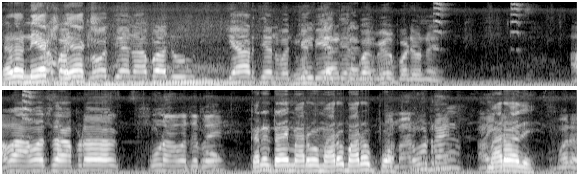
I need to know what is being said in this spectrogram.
હેડો આ નેક્સ્ટ નેક્સ્ટ છ થયા ને બાજુ. ચાર થયા ને વચ્ચે બે થયા કોઈ મેળ પડ્યો નહીં. આવા આવા છે આપડે કોણ આવે છે ભાઈ? કને ટ્રાય મારવો? મારો મારો મારવો ટ્રાય મારવા દે. બરે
